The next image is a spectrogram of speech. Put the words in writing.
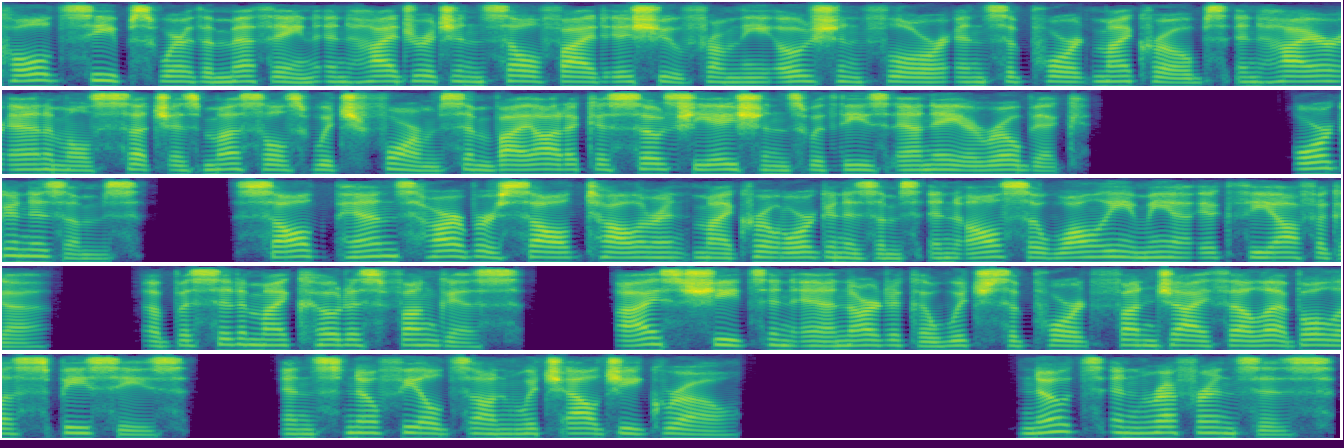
cold seeps where the methane and hydrogen sulfide issue from the ocean floor and support microbes and higher animals such as mussels which form symbiotic associations with these anaerobic organisms. Salt pans harbor salt-tolerant microorganisms and also Wallemia ichthyophaga, a Basidiomycotous fungus, ice sheets in Antarctica which support fungi Thelebolus species, and snowfields on which algae grow. Notes and references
